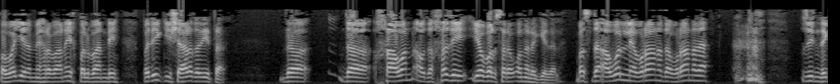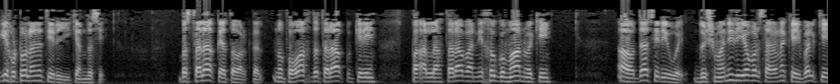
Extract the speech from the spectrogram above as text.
په وجه مهرباني خپل باندې په دې کې اشاره ده دیتا د د خاون او د خزې یو بل سره ونه لګېدل بس د اول نه ورانه د ورانه ده زندگی خو ټوله نه تیریږي که همداسې بس طلاق یې ته ورکړل نو په وخت د طلاق کې په الله تعالی باندې ښه ګمان وکړي او داسې دی وای دشمنی دی یو بل سره نه کوي بلکې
